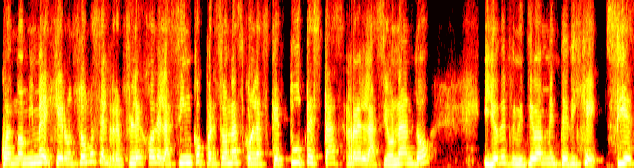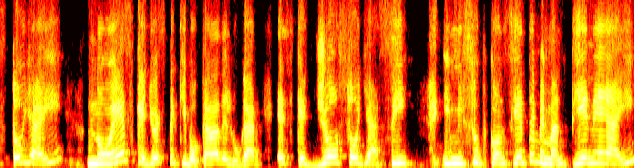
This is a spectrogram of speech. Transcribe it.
cuando a mí me dijeron, somos el reflejo de las cinco personas con las que tú te estás relacionando. Y yo definitivamente dije, si estoy ahí, no es que yo esté equivocada del lugar, es que yo soy así y mi subconsciente me mantiene ahí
